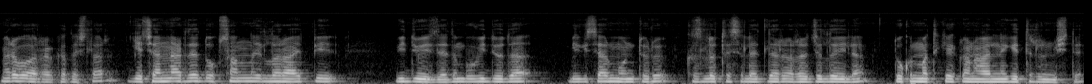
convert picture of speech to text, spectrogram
Merhabalar arkadaşlar. Geçenlerde 90'lı yıllara ait bir video izledim. Bu videoda bilgisayar monitörü kızılötesi ledler aracılığıyla dokunmatik ekran haline getirilmişti.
